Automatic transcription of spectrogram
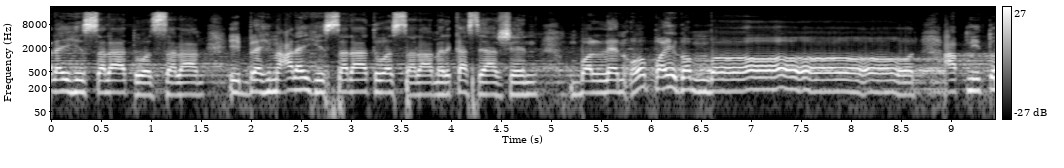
আলাইহিসালাম ইব্রাহিম আলাইহিসালামের কাছে আসেন, বললেন, ও পয়গম্বর আপনি তো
